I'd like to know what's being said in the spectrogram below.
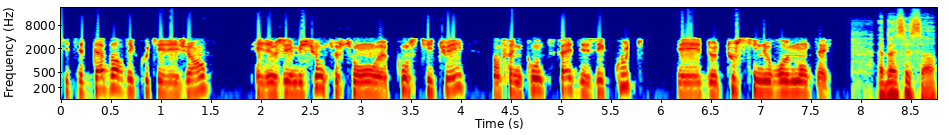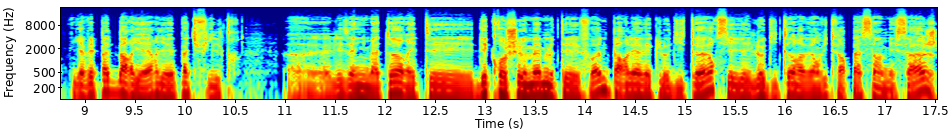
c'était d'abord d'écouter les gens et nos émissions se sont euh, constituées, en fin de compte, fait des écoutes et de tout ce qui nous remontait. Ah ben c'est ça, il n'y avait pas de barrière, il n'y avait pas de filtre. Euh, les animateurs étaient décrochés eux-mêmes le téléphone, parlaient avec l'auditeur. Si l'auditeur avait envie de faire passer un message,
